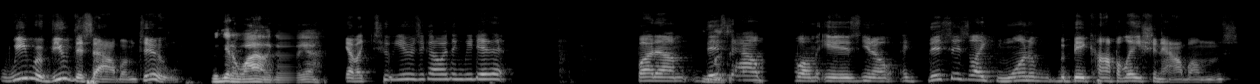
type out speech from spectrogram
we reviewed this album too. We did a while ago, yeah. yeah, like two years ago, I think we did it. But um, this album is, you know, this is like one of the big compilation albums.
